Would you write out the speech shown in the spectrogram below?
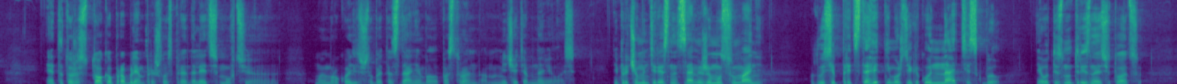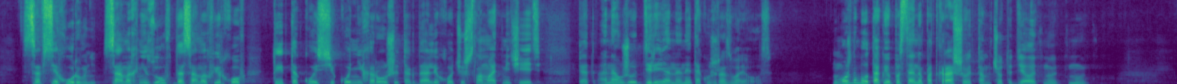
Это тоже столько проблем пришлось преодолеть муфти, моему руководителю, чтобы это здание было построено, мечеть обновилась. И причем интересно, сами же мусульмане. Вот вы себе представить не можете, какой натиск был. Я вот изнутри знаю ситуацию. Со всех уровней, с самых низов до самых верхов. Ты такой секой нехороший и так далее, хочешь сломать мечеть, Пят... Она уже деревянная, она и так уже разваливалась. Ну, можно было так ее постоянно подкрашивать, там что-то делать, ну, ну.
